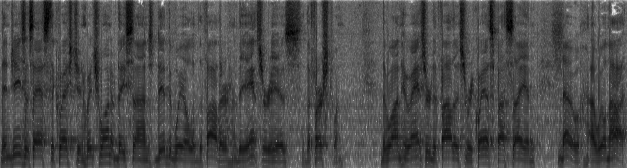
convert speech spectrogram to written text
Then Jesus asks the question, Which one of these sons did the will of the father? And the answer is the first one the one who answered the Father's request by saying, No, I will not,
